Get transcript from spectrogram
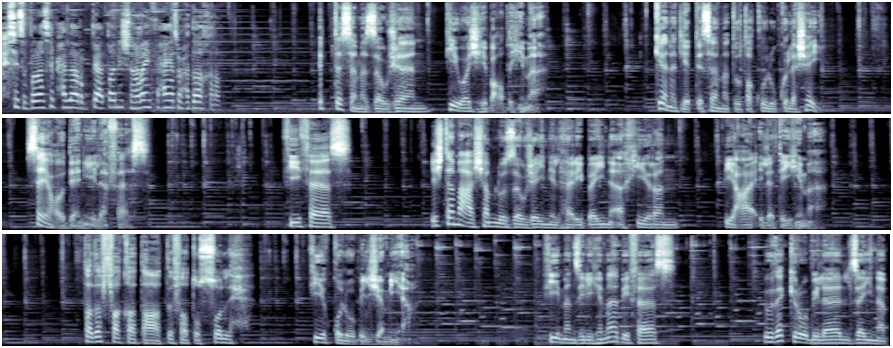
حسيت براسي بحال ربي عطاني شهرين في حياة واحدة آخرى. ابتسم الزوجان في وجه بعضهما. كانت الابتسامة تقول كل شيء. سيعودان إلى فاس. في فاس اجتمع شمل الزوجين الهاربين أخيرا بعائلتيهما. تدفقت عاطفة الصلح في قلوب الجميع. في منزلهما بفاس يذكر بلال زينب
